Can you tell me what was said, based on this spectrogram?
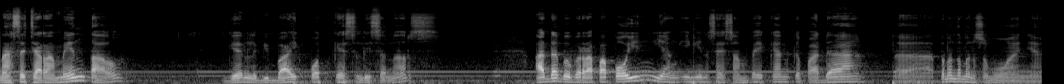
Nah, secara mental, Gen lebih baik podcast listeners, ada beberapa poin yang ingin saya sampaikan kepada eh, teman-teman uh, semuanya.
